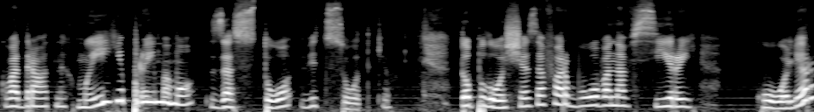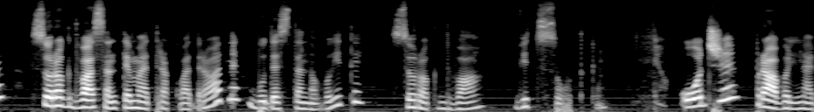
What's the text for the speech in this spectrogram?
квадратних, ми її приймемо за 100%. То площа зафарбована в сірий колір 42 см квадратних буде становити 42%. Отже, правильна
